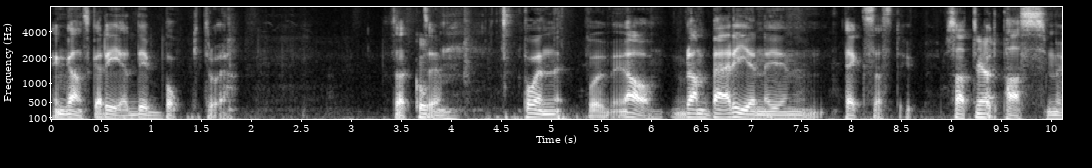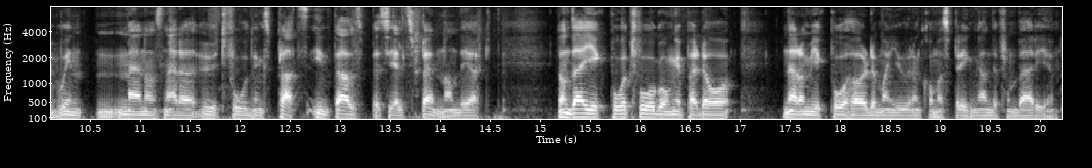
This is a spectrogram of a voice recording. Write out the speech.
en ganska redig bock tror jag. Så att, Cool. eh, på en, på, ja, bland bergen i Texas typ. Satt Ja. på ett pass med, med någon sån här utfodringsplats. Inte alls speciellt spännande jakt. De där gick på två gånger per dag. När de gick på hörde man djuren komma springande från bergen.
